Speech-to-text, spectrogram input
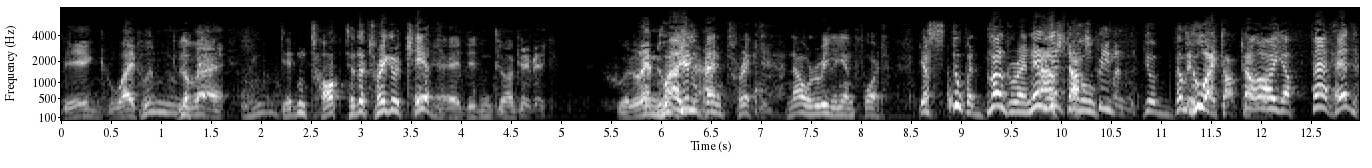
big, white one. Look, I, you didn't talk to the Trigger kid. I didn't talk of it. Well, then who Well, did you've been tricked. Now we're really in for it. You stupid, blundering idiot. Now stop you, screaming. You... Tell me who I talked to. Oh, you fathead.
